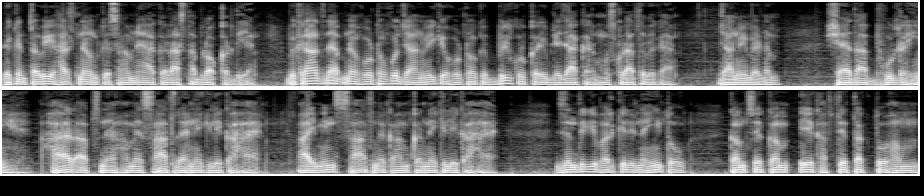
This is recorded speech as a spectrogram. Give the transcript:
लेकिन तभी हर्ष ने उनके सामने आकर रास्ता ब्लॉक कर दिया। विक्रांत ने अपने होठों को जानवी के होठों के बिल्कुल करीब ले जाकर मुस्कुराते हुए कहा, जानवी मैडम, शायद आप भूल रही हैं। हायर अप्स ने हमें साथ रहने के लिए कहा है। आई मीन साथ में काम करने के लिए कहा है। ज़िंदगी भर के लिए नहीं तो कम से कम एक हफ़्ते तक तो हम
